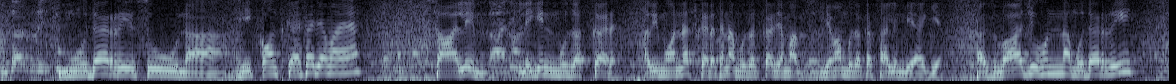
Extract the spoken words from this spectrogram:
मुदर्रिसु मुदर्रिसूना। ये कौन कैसा जमा है? सालिम सालिम। लेकिन मुजक्कर। अभी मोनस कर रहे थे ना मुजक्कर जमा जमा मुजक्कर सालिम भी आ गया। अजवाजुहुन्ना मुदर्री और मुदर्रिस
